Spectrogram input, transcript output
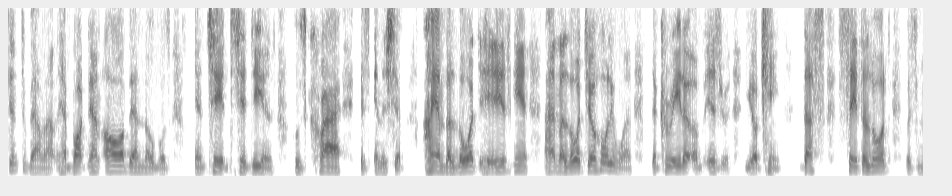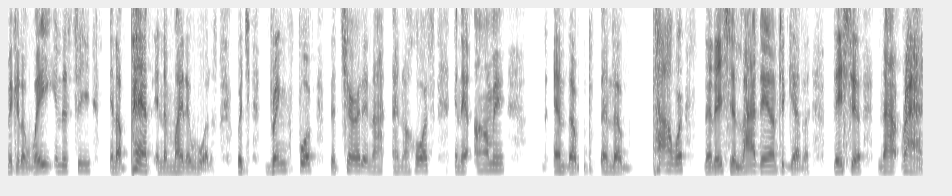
sent to Babylon, and have brought down all their nobles and Chaldeans, whose cry is in the ship." I am the Lord, here he is again. I am the Lord, your Holy One, the Creator of Israel, your King. Thus saith the Lord, which maketh a way in the sea and a path in the mighty waters, which bring forth the chariot and the, and the horse and the army and the and the power that they should lie down together. They shall not rise.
